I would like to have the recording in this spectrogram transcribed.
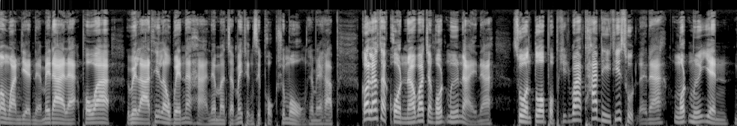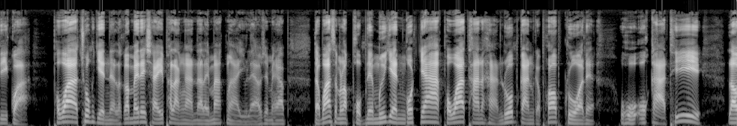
กลางวันเย็นเนี่ยไม่ได้แล้ว เพราะว่าเวลาที่เราเว้นอาหารเนี่ยมันจะไม่ถึง 16 ชั่วโมงใช่ไหมครับ ก็แล้วแต่คนนะว่าจะงดมื้อไหนนะ ส่วนตัวผมคิดว่าถ้าดีที่สุดเลยนะ งดมื้อเย็นดีกว่าเพราะว่าช่วงเย็นเนี่ยเราก็ไม่ได้ใช้พลังงานอะไรมากมายอยู่แล้วใช่ไหมครับ แต่ว่าสำหรับผมเนี่ยมื้อเย็นงดยาก เพราะว่าทานอาหารร่วมกันกับครอบครัวเนี่ย อ้โหโอกาสที่เรา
